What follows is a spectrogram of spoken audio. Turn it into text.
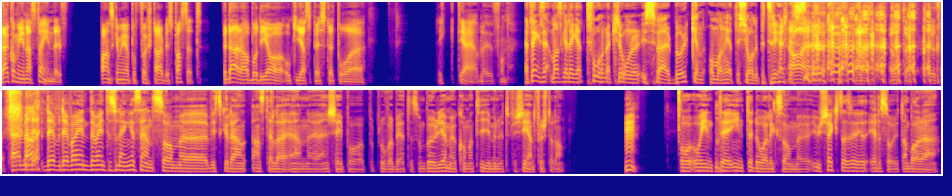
Där kommer ju nästa hinder. fan ska man göra på första arbetspasset? För där har både jag och Jesper stött på eh, riktiga jävla ufon. Jag tänker så här, man ska lägga 200 kronor i svärburken om man heter Charlie Petrelius. Ja, ja, ja. ja, jo, tack. Jo, tack. Nej, men det, det, det, var in, det var inte så länge sedan som eh, vi skulle an, anställa en, eh, en tjej på, på provarbete som började med att komma tio minuter för sent första dagen. Mm. Och, och inte, inte då liksom uh, ursäkta eller så, utan bara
